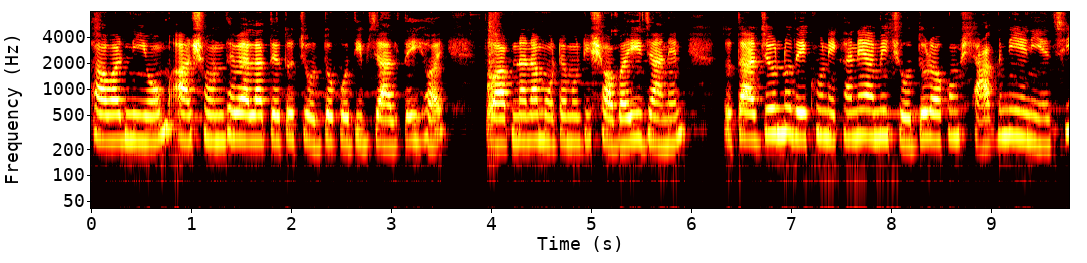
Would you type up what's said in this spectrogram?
খাওয়ার নিয়ম, আর সন্ধেবেলাতে তো চোদ্দ প্রদীপ জ্বালতেই হয়। তো আপনারা মোটামুটি সবাই জানেন। তো তার জন্য দেখুন, এখানে আমি চোদ্দ রকম শাক নিয়ে নিয়েছি।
